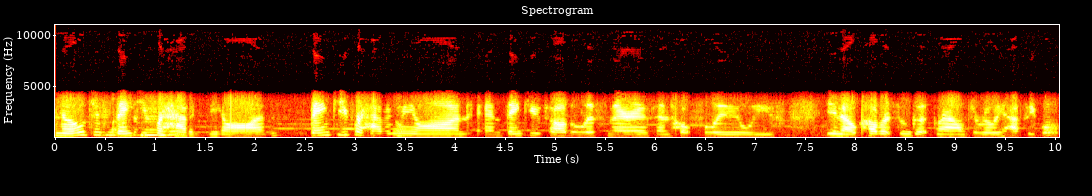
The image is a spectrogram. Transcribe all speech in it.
No, just thank you for having me on. Thank you for having me on, and thank you to all the listeners. And hopefully, we've, you know, covered some good ground to really have people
